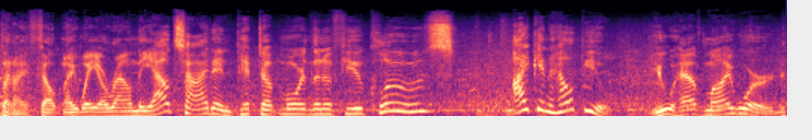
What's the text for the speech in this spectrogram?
But I felt my way around the outside and picked up more than a few clues. I can help you. You have my word.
